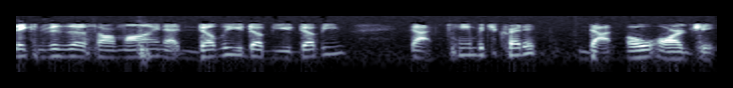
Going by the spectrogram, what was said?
they can visit us online at www.cambridgecredit.org.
